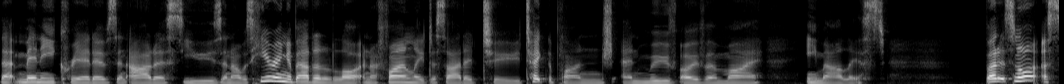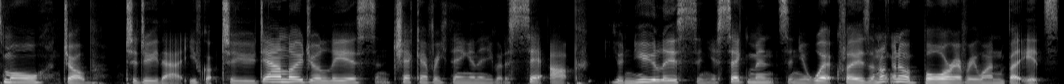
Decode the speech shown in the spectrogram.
that many creatives and artists use. And I was hearing about it a lot, and I finally decided to take the plunge and move over my email list. But it's not a small job to do that. You've got to download your lists and check everything, and then you've got to set up your new lists and your segments and your workflows. I'm not going to bore everyone, but it's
